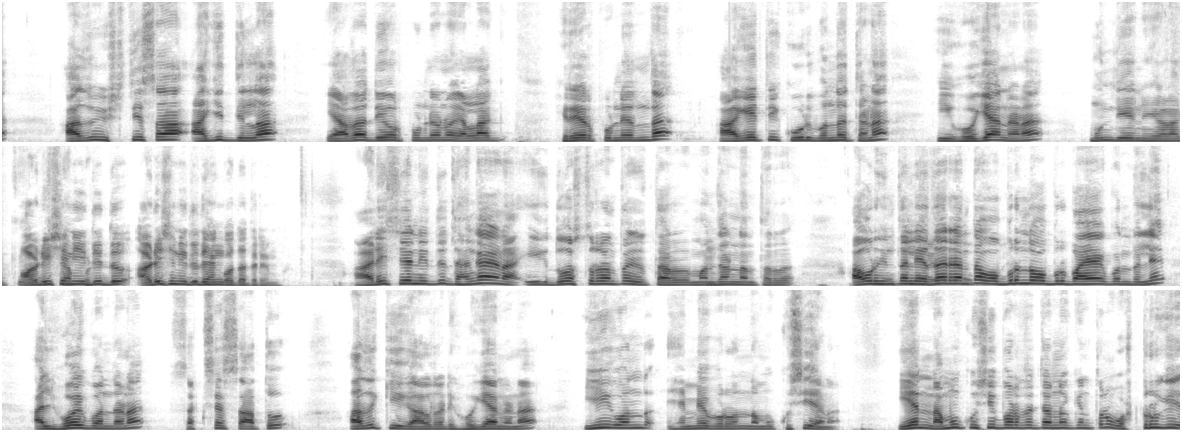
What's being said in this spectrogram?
ಅದು ಇಷ್ಟು ದಿವಸ ಆಗಿದ್ದಿಲ್ಲ. ಯಾವುದೋ ದೇವ್ರ ಪುಣ್ಯನೋ ಎಲ್ಲ ಹಿರಿಯರ ಪುಣ್ಯದಿಂದ ಆಗೈತಿ ಕೂಡಿ ಬಂದೈತೆ ಅಣ್ಣ. ಈಗ ಹೋಗ್ಯಾನಣ ಮುಂದೆ ಏನು ಹೇಳಕ್ಕೆ ಆಡಿಷನ್ ಇದ್ದಿದ್ದು ಆಡಿಷನ್ ಇದ್ದಿದ್ದು ಹೆಂಗೆ ಗೊತ್ತಾತ್ರಿ ನಿಮ್ಗೆ? ಆಡಿಷನ್ ಇದ್ದಿದ್ದು ಹಂಗ ಅಣ್ಣ. ಈಗ ದೋಸ್ತರು ಅಂತ ಇರ್ತಾರೆ ಮಂಜಣ್ಣ ಅಂತಾರೆ. ಅವ್ರು ಇಂಥಲ್ಲಿ ಎದಾರೆ ಅಂತ ಒಬ್ರಿಂದ ಒಬ್ರು ಬಾಯಾಗಿ ಬಂದಲ್ಲಿ ಅಲ್ಲಿ ಹೋಗಿ ಬಂದಣ ಸಕ್ಸಸ್ ಆತು. ಅದಕ್ಕೆ ಈಗ ಆಲ್ರೆಡಿ ಹೋಗ್ಯಾನಣ್ಣ ಈಗ ಒಂದು ಹೆಮ್ಮೆ ಬರೋದು ನಮಗೆ ಖುಷಿ ಅಣ್ಣ. ಏನು ನಮಗೆ ಖುಷಿ ಬರ್ತೈತೆ ಅನ್ನೋಕ್ಕಿಂತ ಅಷ್ಟ್ರಿಗೆ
